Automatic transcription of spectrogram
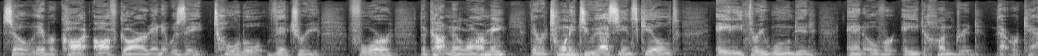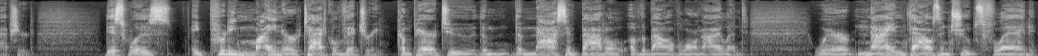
So they were caught off guard, and it was a total victory for the Continental Army. There were 22 Hessians killed, 83 wounded, and over 800 that were captured. This was a pretty minor tactical victory compared to the, the massive battle of the Battle of Long Island, where 9,000 troops fled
